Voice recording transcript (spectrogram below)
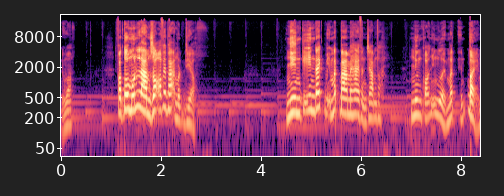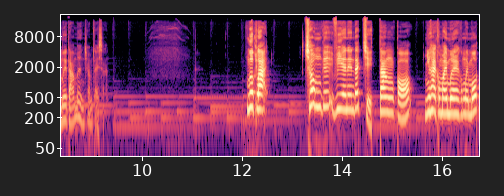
Đúng không? Và tôi muốn làm rõ với bạn một điều. Nhìn cái index bị mất 32% thôi. Nhưng có những người mất đến 70-80% tài sản. Ngược lại, trong cái VN Index chỉ tăng có như 2020 2021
